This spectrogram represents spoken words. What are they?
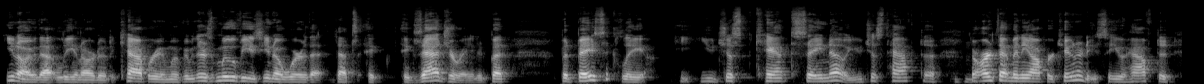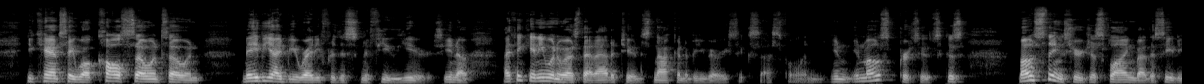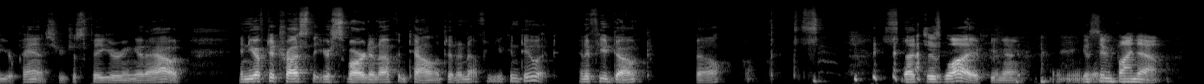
you know that Leonardo DiCaprio movie. I mean, there's movies, you know, where that that's exaggerated, but but basically, you just can't say no. You just have to. Mm-hmm. There aren't that many opportunities, so you have to. You can't say, well, call so and so, and maybe I'd be ready for this in a few years. You know, I think anyone who has that attitude is not going to be very successful in in, in most pursuits because most things you're just flying by the seat of your pants. You're just figuring it out, and you have to trust that you're smart enough and talented enough, and you can do it. And if you don't, well, such is life, you know. You'll soon find out.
